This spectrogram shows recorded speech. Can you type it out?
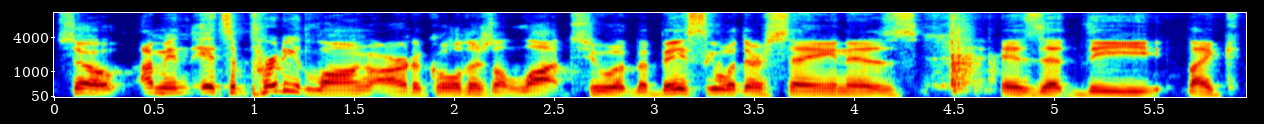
So, I mean, it's a pretty long article. There's a lot to it, but basically, what they're saying is, is that the like,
